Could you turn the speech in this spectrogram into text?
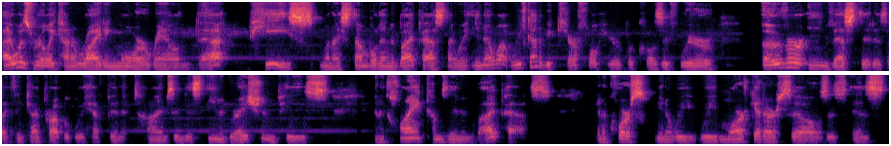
I was really kind of writing more around that piece when I stumbled into bypass, and I went, you know what, we've got to be careful here because if we're over invested, as I think I probably have been at times, in this integration piece, and a client comes in and bypass, and of course, you know, we we market ourselves as as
